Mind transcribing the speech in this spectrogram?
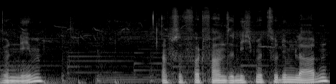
übernehmen. Ab sofort fahren sie nicht mehr zu dem Laden.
